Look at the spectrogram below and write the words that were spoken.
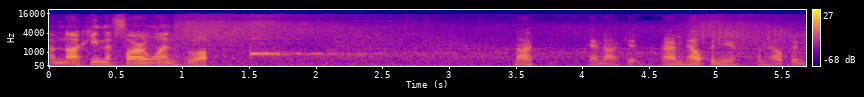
I'm knocking the far one. Block. Knock, yeah, knock it. I'm helping you. I'm helping.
